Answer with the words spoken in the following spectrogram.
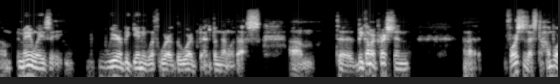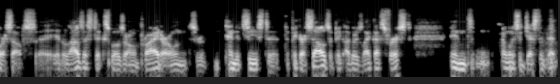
um, in many ways it, we're beginning with where the Lord has been done with us. Um, to become a Christian, uh, forces us to humble ourselves. Uh, it allows us to expose our own pride, our own sort of tendencies to, to pick ourselves or pick others like us first. And I want to suggest that, that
